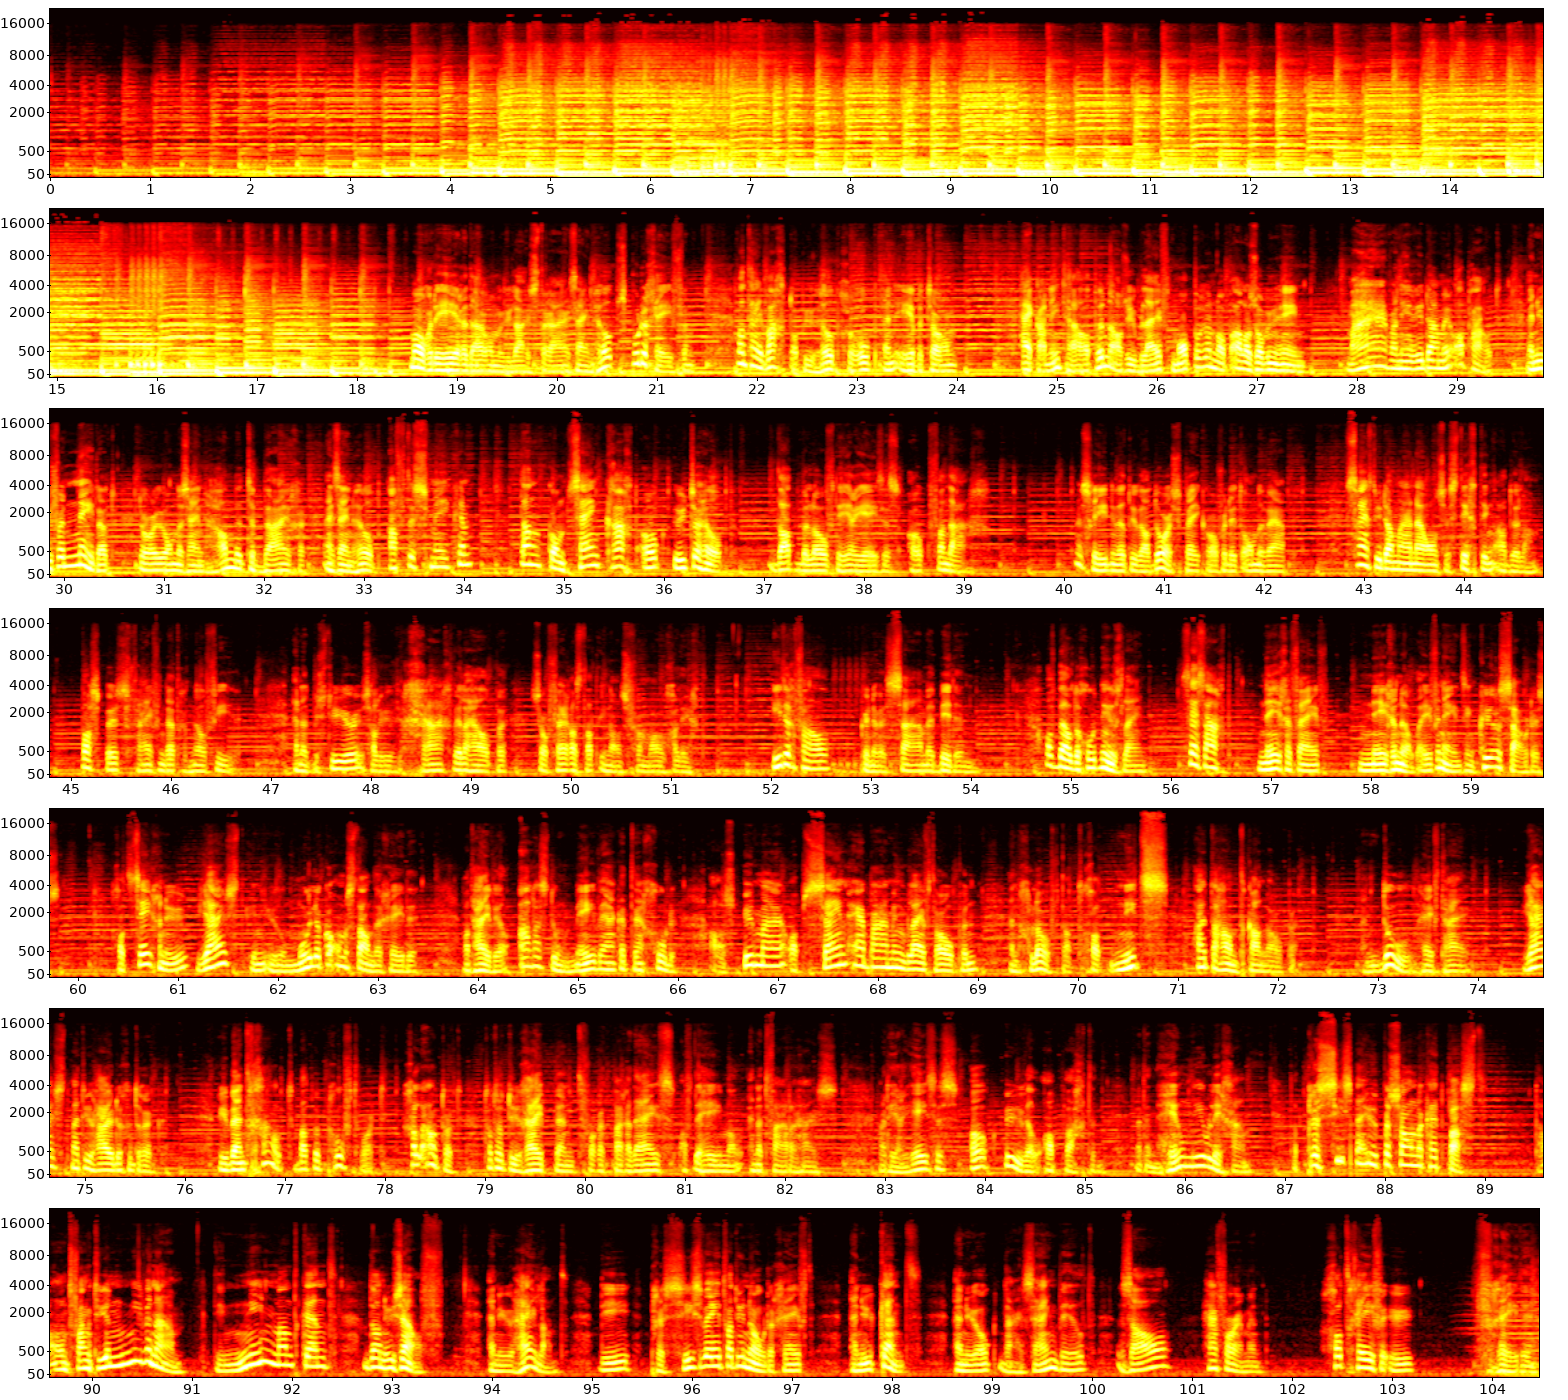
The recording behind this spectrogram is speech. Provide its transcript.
Mogen de Heere daarom uw luisteraar zijn hulp spoedig geven, want hij wacht op uw hulpgeroep en eerbetoon. Hij kan niet helpen als u blijft mopperen op alles om u heen. Maar wanneer u daarmee ophoudt en u vernedert door u onder zijn handen te buigen en zijn hulp af te smeken, dan komt zijn kracht ook u te hulp. Dat belooft de Heer Jezus ook vandaag. Misschien wilt u wel doorspreken over dit onderwerp. Schrijft u dan maar naar onze stichting Adullam, postbus 3504 en het bestuur zal u graag willen helpen, zover als dat in ons vermogen ligt. In ieder geval kunnen we samen bidden. Of bel de Goed Nieuwslijn 689590, eveneens in Curaçao dus. God zegen u juist in uw moeilijke omstandigheden, want Hij wil alles doen meewerken ten goede, als u maar op Zijn erbarming blijft hopen en gelooft dat God niets uit de hand kan lopen. Een doel heeft Hij, juist met uw huidige druk. U bent goud wat beproefd wordt, gelouterd totdat u rijp bent voor het paradijs of de hemel en het vaderhuis, waar de Heer Jezus ook u wil opwachten met een heel nieuw lichaam, dat precies bij uw persoonlijkheid past. Dan ontvangt u een nieuwe naam, die niemand kent dan uzelf, en uw heiland, die precies weet wat u nodig heeft en u kent, en u ook naar zijn beeld zal hervormen. God geven u vrede.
